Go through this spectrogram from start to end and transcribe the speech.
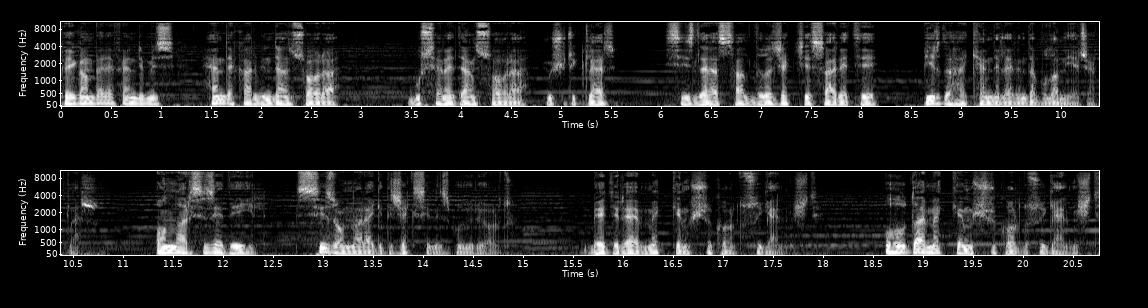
Peygamber Efendimiz Hendek Harbi'nden sonra, bu seneden sonra müşrikler sizlere saldıracak cesareti bir daha kendilerinde bulamayacaklar. Onlar size değil, siz onlara gideceksiniz buyuruyordu. Bedir'e Mekke müşrik ordusu gelmişti. Uhud'a Mekke müşrik ordusu gelmişti.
